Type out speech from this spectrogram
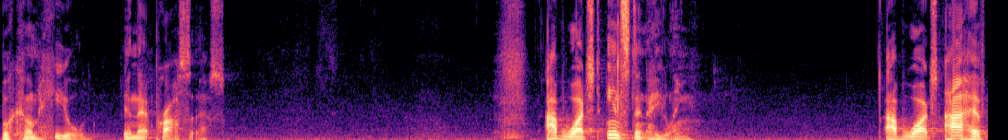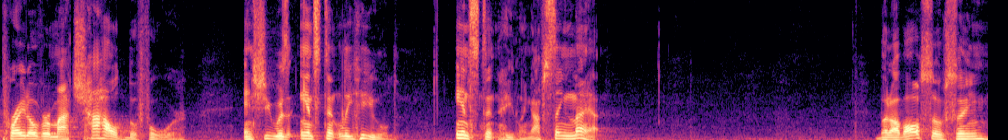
become healed in that process. I've watched instant healing. I've watched, I have prayed over my child before, and she was instantly healed. Instant healing. I've seen that. But I've also seen,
